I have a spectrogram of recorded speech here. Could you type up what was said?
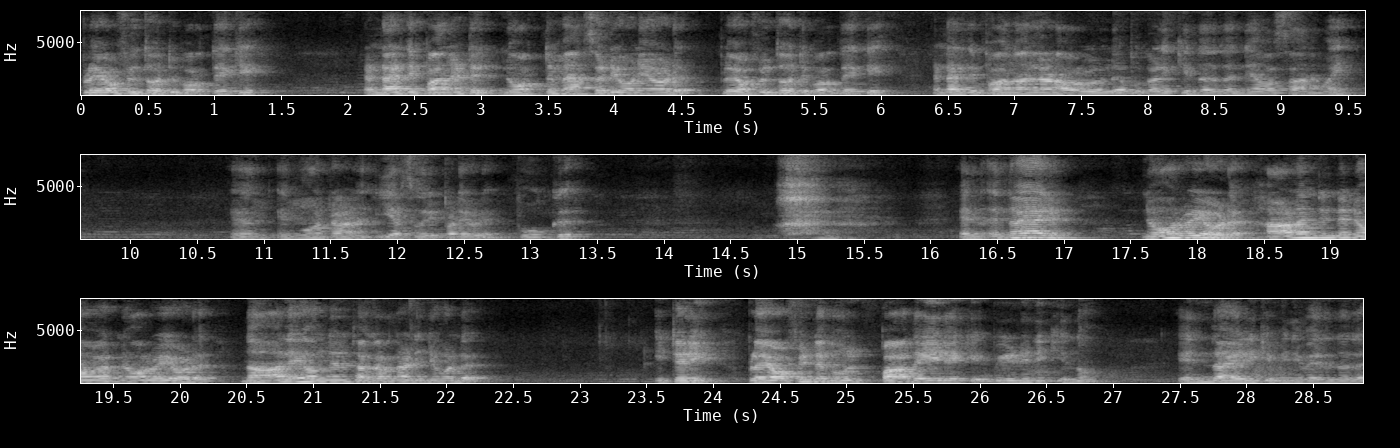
പ്ലേ ഓഫിൽ തോറ്റ് പുറത്തേക്ക്. രണ്ടായിരത്തി പതിനെട്ടിൽ നോർത്ത് മാസഡിയോണിയോട് പ്ലേ ഓഫിൽ തോറ്റ് പുറത്തേക്ക്. രണ്ടായിരത്തി പതിനാലിലാണ് അവർ വേൾഡ് കപ്പ് കളിക്കുന്നത് തന്നെ അവസാനമായി. എങ്ങോട്ടാണ് ഈ അസൂരിപ്പടയുടെ പോക്ക്? എന്തായാലും നോർവേയോട് ഹാളൻഡിന്റെ നോർവേയോട് നാല് ഒന്നിന് തകർന്നടിഞ്ഞുകൊണ്ട് ഇറ്റലി പ്ലേ ഓഫിന്റെ നൂൽപാതയിലേക്ക് വീണിരിക്കുന്നു. എന്തായിരിക്കും ഇനി വരുന്നത്?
